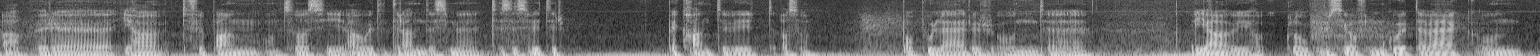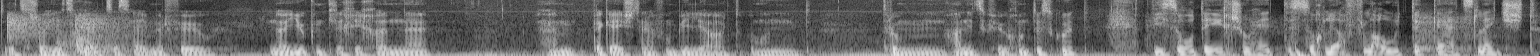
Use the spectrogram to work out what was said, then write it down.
aber äh, ja, der Verband und so sind auch wieder dran, dass, man, dass es wieder bekannter wird, also populärer und äh, ja, ich glaube, wir sind auf einem guten Weg und jetzt schon hier zu Kerzes haben wir viele neue Jugendliche können ähm, begeistern vom Billard und darum habe ich das Gefühl, kommt das gut. Wieso denkst du, hat es so ein bisschen an Flauten gegeben zuletzt?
